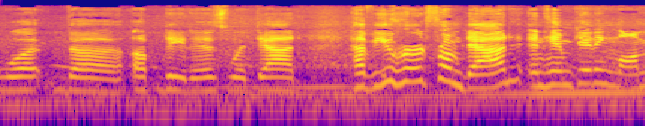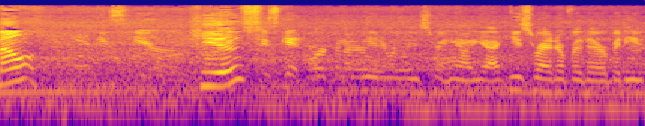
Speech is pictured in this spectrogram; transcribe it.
what the update is with Dad. Have you heard from Dad and him getting Mom out? He's here. He is. She's getting working on getting released right now. Yeah, he's right over there, but he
